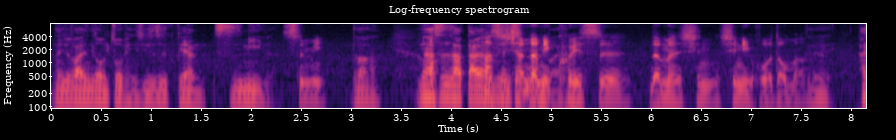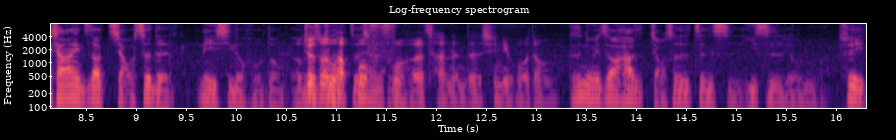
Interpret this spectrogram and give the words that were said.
那你就发现这种作品其实是非常私密的。私密，对吧？因为它是它大量。他是想让你窥视人们心心理活动吗？对。他想让你知道角色的内心的活动，而不是就算他不符合常人的心理活动，可是你会知道他的角色是真实意识流露啊。所以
